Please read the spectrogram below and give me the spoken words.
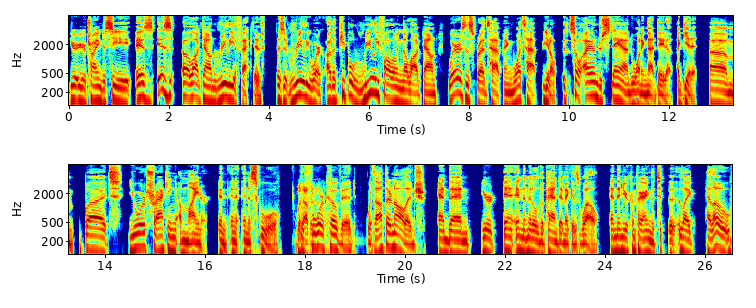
you're you're trying to see is is a lockdown really effective? Does it really work? Are the people really following the lockdown? Where is the spreads happening? What's hap? You know, so I understand wanting that data. I get it. Um, but you're tracking a minor. in in, in a school Without before. COVID, without their knowledge, and then you're in, in the middle of a pandemic as well, and then you're comparing the two. uh, Like, hello,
